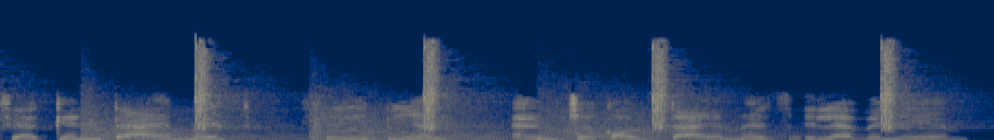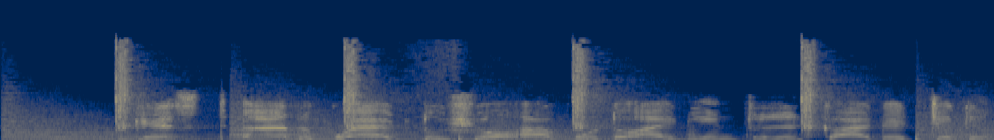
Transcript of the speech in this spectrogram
Check-in time is 3 p.m. and check-out time is 11 a.m. Guests are required to show a photo ID and credit card at check-in.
